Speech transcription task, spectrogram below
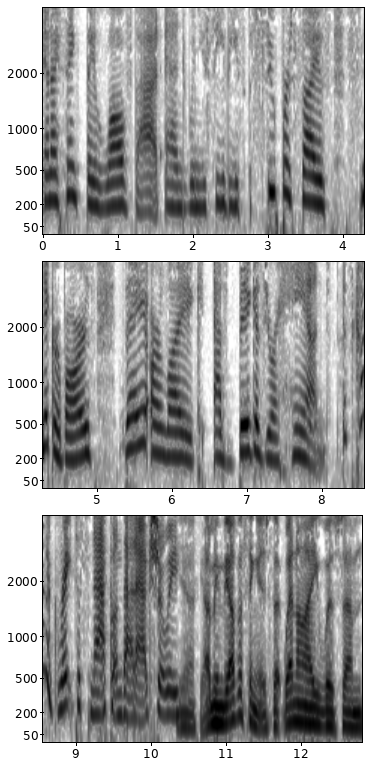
And I think they love that. And when you see these supersized Snicker bars, they are like as big as your hand. It's kind of great to snack on that, actually. Yeah. I mean, the other thing is that when I was um,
